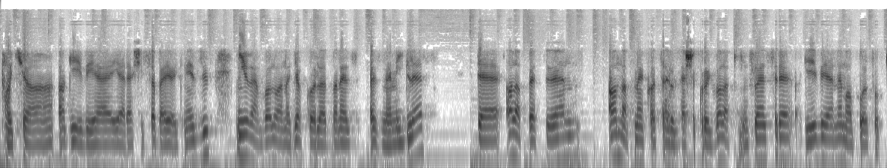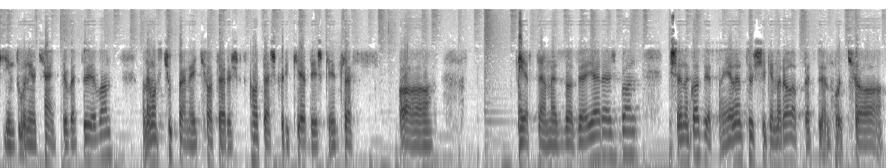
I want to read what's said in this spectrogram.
hogyha a GVH eljárási szabályait nézzük. Nyilvánvalóan a gyakorlatban ez, ez nem így lesz, de alapvetően annak meghatározásakor, hogy valaki influencere, a GVL nem abból fog kiindulni, hogy hány követője van, hanem az csupán egy határos, hatásköri kérdésként lesz a, értelmezve az eljárásban, és ennek azért van jelentősége, mert alapvetően, hogyha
